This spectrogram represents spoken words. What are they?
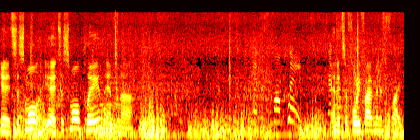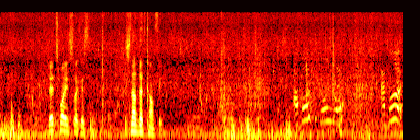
Yeah, it's a small. Yeah, it's a small plane, and uh, It's a small plane. and it's a 45 minutes flight. That's why it's like a, it's not that comfy. Abot, don't wet. Abot.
